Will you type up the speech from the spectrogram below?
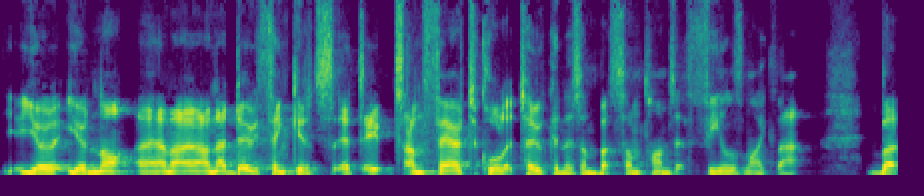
you're you're not and I, and I don't think it's it, it's unfair to call it tokenism but sometimes it feels like that. But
